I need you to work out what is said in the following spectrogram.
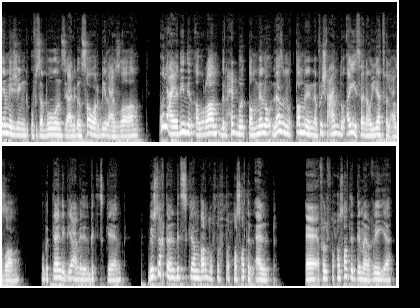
imaging of the bones يعني بنصور بيه العظام. كل عيانين الأورام بنحبوا يطمنوا لازم نطمن إن مفيش عنده أي ثانويات في العظام وبالتالي بيعمل ال PET scan. بيستخدم ال PET scan برضه في فحوصات القلب آه، في الفحوصات الدماغية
